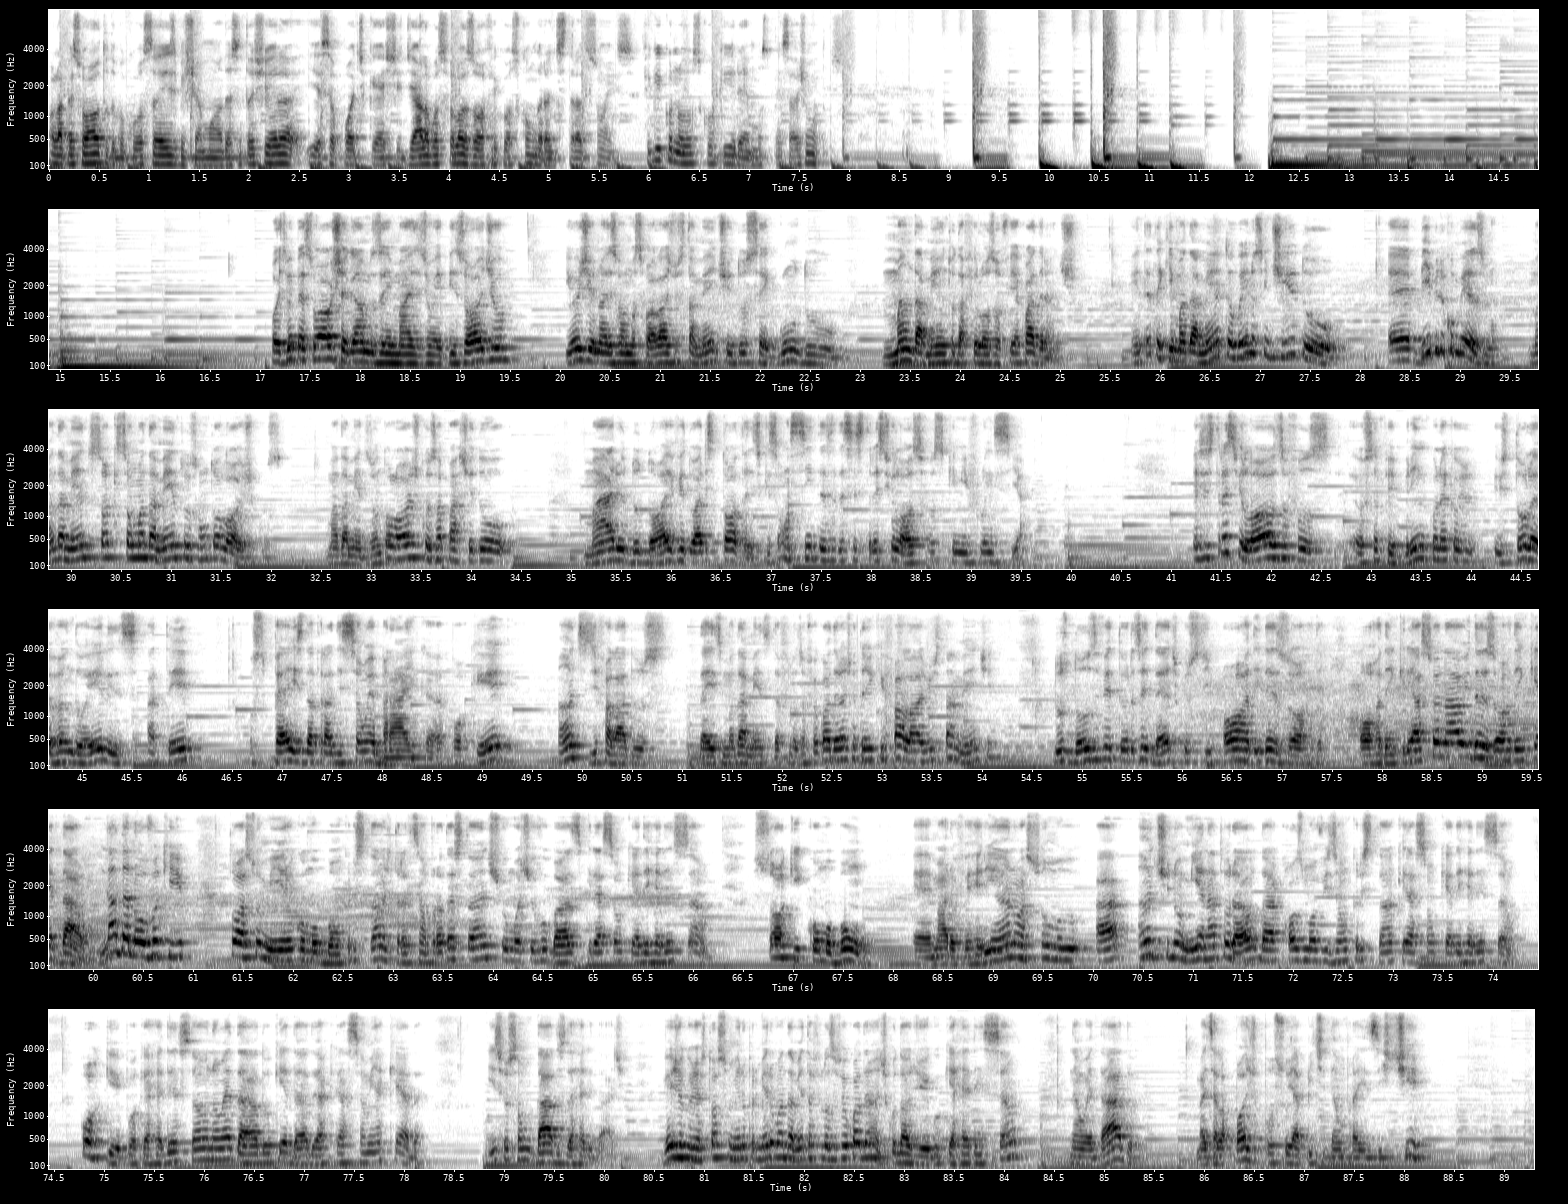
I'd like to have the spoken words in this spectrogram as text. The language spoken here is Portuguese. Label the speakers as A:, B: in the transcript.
A: Olá pessoal, tudo bom com vocês? Me chamo Anderson Teixeira e esse é o podcast Diálogos Filosóficos com Grandes Tradições. Fique conosco que iremos pensar juntos. Pois bem, pessoal, chegamos em mais um episódio e hoje nós vamos falar justamente do segundo mandamento da filosofia quadrante. Entenda que mandamento bem no sentido é, bíblico mesmo, mandamentos, só que são mandamentos ontológicos. Mandamentos ontológicos a partir do Mário, do Doive e do Aristóteles, que são a síntese desses três filósofos que me influenciam. Esses três filósofos, eu sempre brinco, né, que eu estou levando eles a ter os pés da tradição hebraica, porque antes de falar dos dez mandamentos da filosofia quadrante, eu tenho que falar justamente dos 12 vetores idéticos de ordem e desordem, ordem criacional e desordem quedal. Nada novo aqui, estou assumindo como bom cristão de tradição protestante o motivo básico criação, queda e redenção. Só que como bom é, Mário Ferreiriano, assumo a antinomia natural da cosmovisão cristã, criação, queda e redenção. Por quê? Porque a redenção não é dado, o que é dado é a criação e a queda. Isso são dados da realidade. Veja que eu já estou assumindo o primeiro mandamento da filosofia quadrante, quando eu digo que a redenção não é dado, mas ela pode possuir aptidão para existir.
